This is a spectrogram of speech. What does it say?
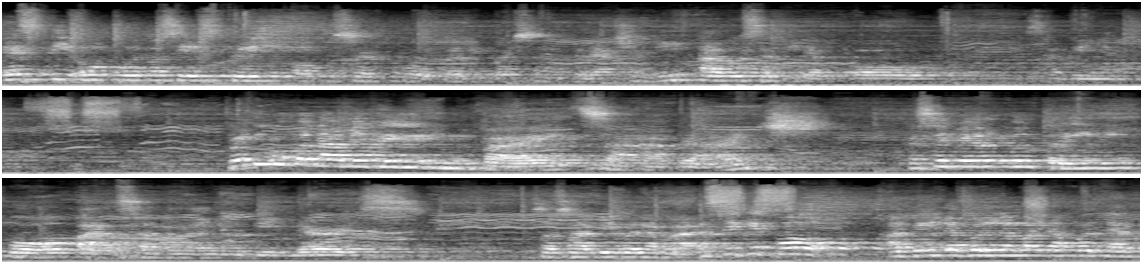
STO po to Sales Training Officer po, ito yung personal collection. Yung tawag sa TFO, sabi niya. Pwede mo ba namin kayo invite sa branch? Kasi meron pong training po para sa mga new dealers. So sabi ko naman, ah, sige po, available naman ako that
